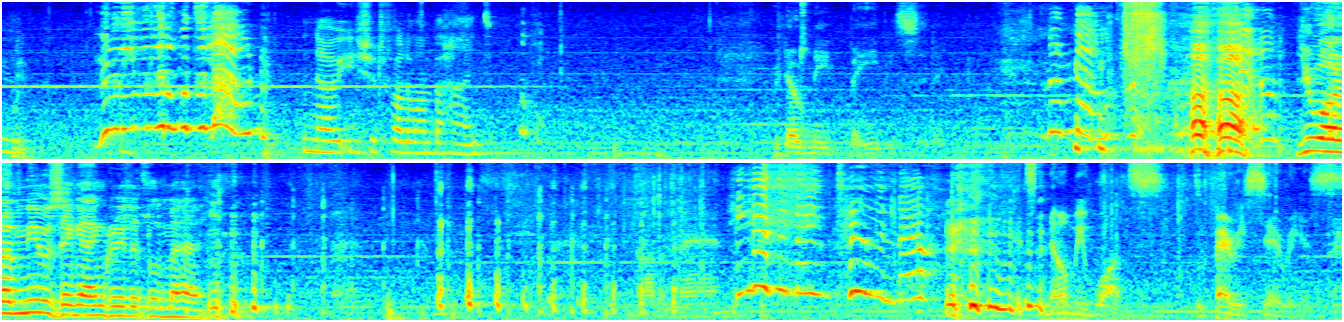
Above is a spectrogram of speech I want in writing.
You, You're gonna leave the little ones alone? No, you should follow on behind. We don't need babysitting. No, no. Ha ha! no. You are amusing, angry little man. Not a man. He has a it's Nomi Watts. It's very serious.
